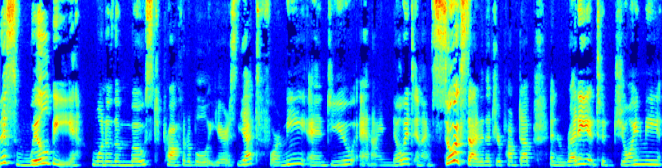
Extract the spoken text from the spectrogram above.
This will be one of the most profitable years yet for me and you, and I know it, and I'm so excited that you're pumped up and ready to join me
